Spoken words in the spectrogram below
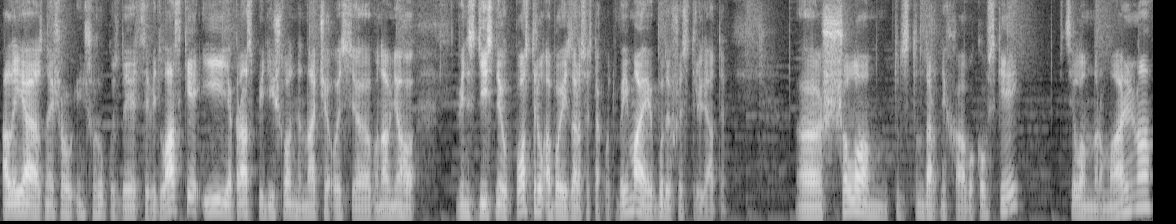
Але я знайшов іншу руку, здається, від ласки, і якраз підійшло, неначе ось е, вона в нього. Він здійснив постріл, або і зараз ось так от виймає і буде щось стріляти. Е, шолом тут стандартний хавоковський. В цілому нормально.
